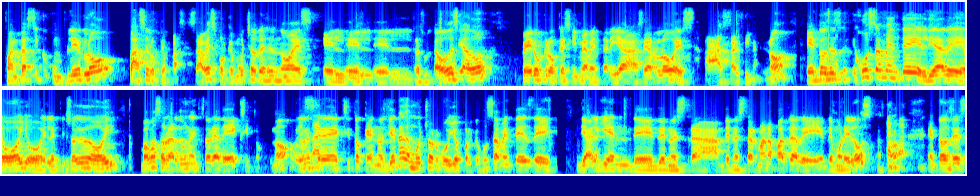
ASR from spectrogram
fantástico cumplirlo, pase lo que pase, ¿sabes? Porque muchas veces no es el resultado deseado, pero creo que sí me aventaría a hacerlo es hasta el final, ¿no? Entonces, justamente el día de hoy o el episodio de hoy, vamos a hablar de una historia de éxito, ¿no? De una historia de éxito que nos llena de mucho orgullo porque justamente es de, de alguien de, de, nuestra, de nuestra hermana patria de, de Morelos, ¿no? Entonces,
